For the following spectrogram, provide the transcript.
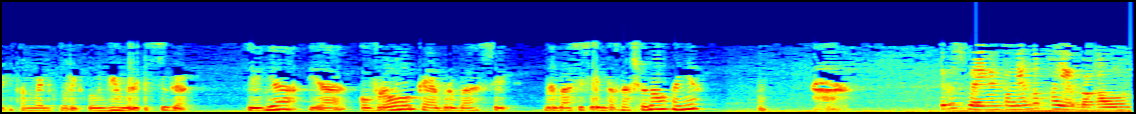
ya ditambahin kurikulum Cambridge juga. Jadinya ya overall kayak berbasis berbasis internasional kayaknya. Terus bayangan kalian tuh kayak bakal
